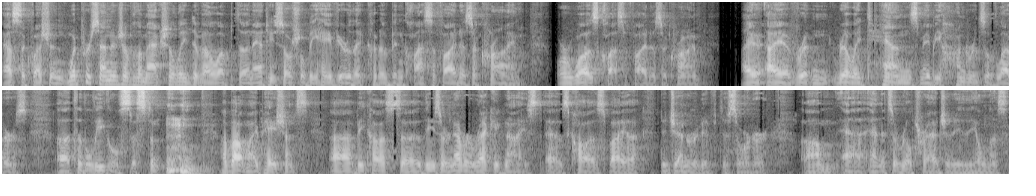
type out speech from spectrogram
asked the question, what percentage of them actually developed an antisocial behavior that could have been classified as a crime? or was classified as a crime. I, I have written really tens, maybe hundreds of letters uh, to the legal system about my patients uh, because uh, these are never recognized as caused by a degenerative disorder. Um, and, and, it's a real tragedy the illness.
